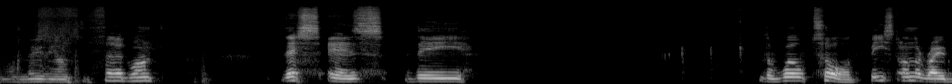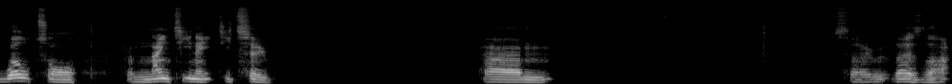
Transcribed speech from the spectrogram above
And then moving on to the third one. This is the the World Tour, the Beast on the Road World Tour from 1982. Um, so there's that,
